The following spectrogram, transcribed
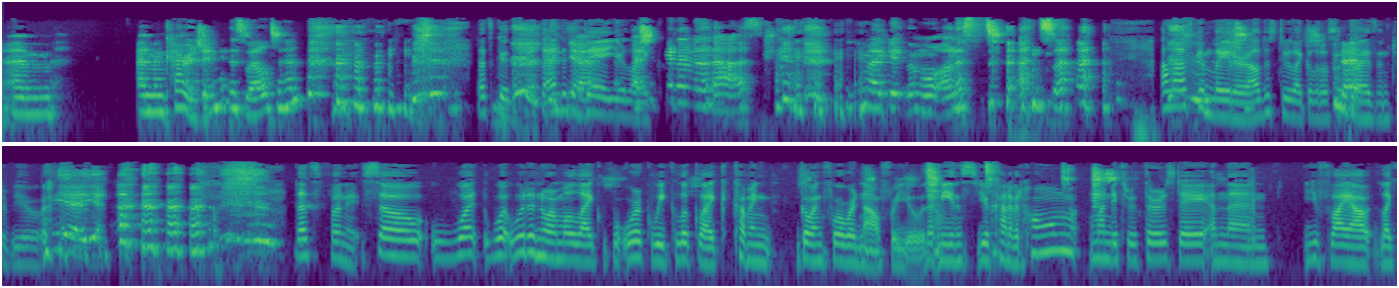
um, I'm encouraging as well to him. That's good. So at the end of Yeah. the day, you're like, I should get him an ask. you might get the more honest answer. I'll ask him later. I'll just do like a little surprise interview. yeah, yeah. That's funny. So, what what would a normal like work week look like coming going forward now for you? That means you're kind of at home Monday through Thursday, and then you fly out. Like,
